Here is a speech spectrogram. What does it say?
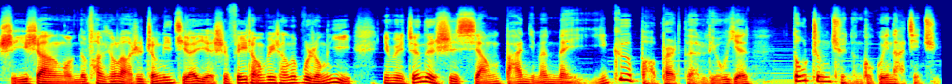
实际上，我们的胖熊老师整理起来也是非常非常的不容易，因为真的是想把你们每一个宝贝的留言都争取能够归纳进去。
